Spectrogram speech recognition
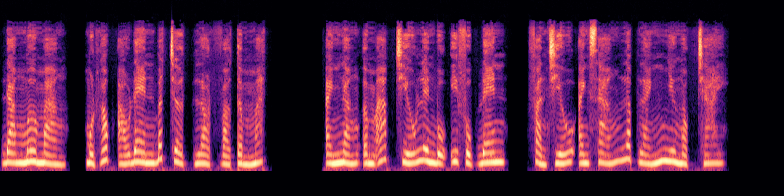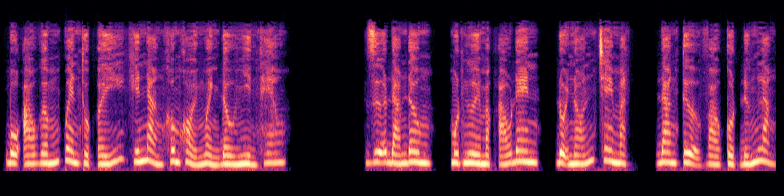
Đang mơ màng, một góc áo đen bất chợt lọt vào tầm mắt. Ánh nắng ấm áp chiếu lên bộ y phục đen, phản chiếu ánh sáng lấp lánh như ngọc trai. Bộ áo gấm quen thuộc ấy khiến nàng không khỏi ngoảnh đầu nhìn theo. Giữa đám đông, một người mặc áo đen, đội nón che mặt, đang tựa vào cột đứng lặng.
